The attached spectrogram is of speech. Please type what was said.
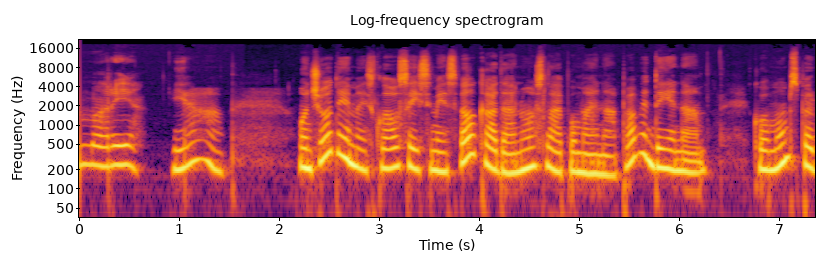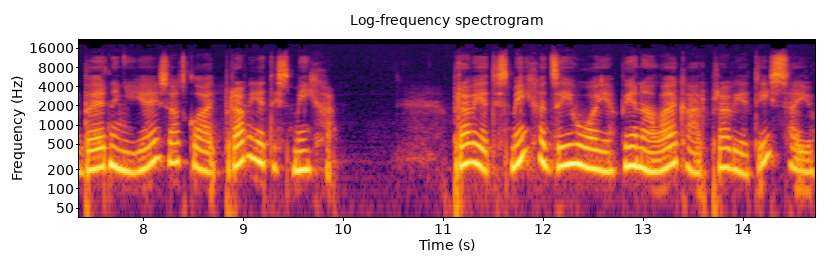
Marija, Jā, un šodien mēs klausīsimies vēl kādā noslēpumainā pavadienā, ko mums par bērniņu Jēzu atklāja pravietis Miha. Pravietis Miha dzīvoja vienā laikā ar pravieti Isaju,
